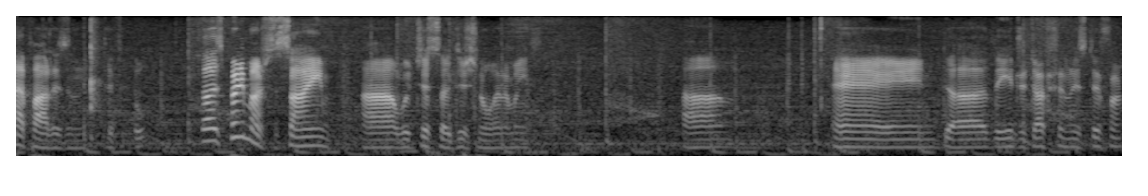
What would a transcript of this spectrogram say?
That part isn't difficult. So it's pretty much the same uh, with just additional enemies. Um, and uh, the introduction is different.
